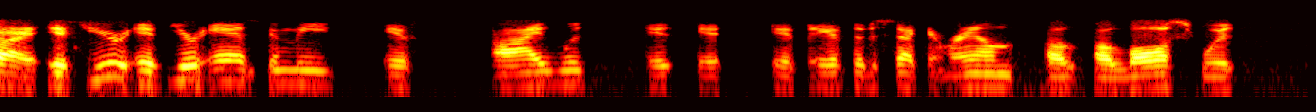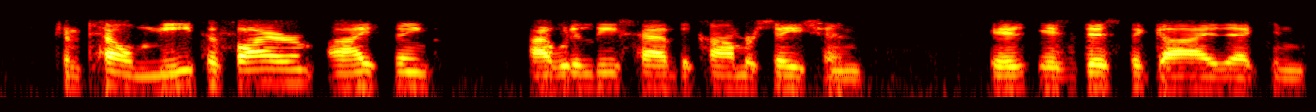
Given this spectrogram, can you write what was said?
All right. If you're if you're asking me if I would if if, if after the second round a, a loss would compel me to fire him, I think I would at least have the conversation. Is, is this the guy that can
